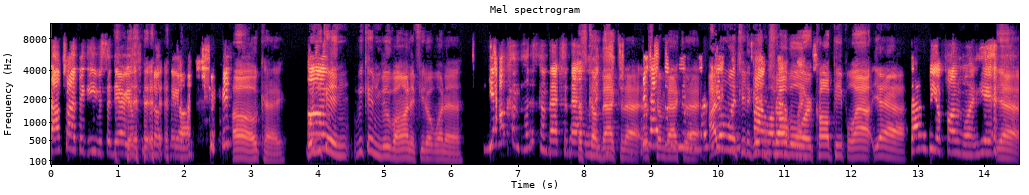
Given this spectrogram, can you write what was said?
I'm trying to think of even scenarios people know who they are. Oh, okay. Well, you Um, can we can move on if you don't want to. Yeah, I'll come. Let's come back to that. Let's one. come back to that. Let's come back to that. I don't want you to get in time on that trouble or call people out. Yeah, That would be a fun one. Yeah, yeah.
